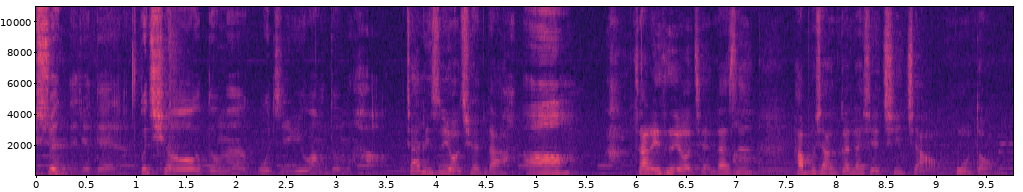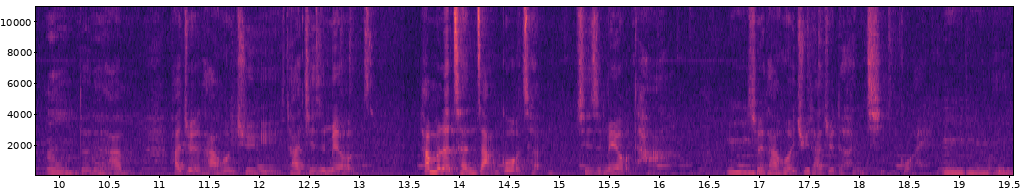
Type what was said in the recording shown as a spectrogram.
顺的就对了，不求多么物质欲望多么好。家里是有钱的啊，哦，家里是有钱，但是他不想跟那些七角互动。嗯，对对，他他觉得他回去，他其实没有他们的成长过程，其实没有他。嗯，所以他回去他觉得很奇怪。嗯嗯嗯，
